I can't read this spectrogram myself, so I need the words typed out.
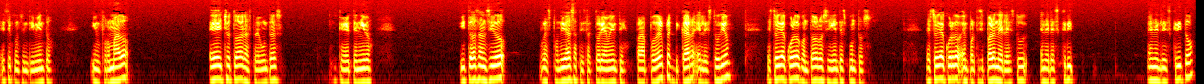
este consentimiento informado. He hecho todas las preguntas que he tenido y todas han sido respondidas satisfactoriamente. Para poder practicar el estudio, estoy de acuerdo con todos los siguientes puntos. Estoy de acuerdo en participar en el, estu en el, en el escrito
